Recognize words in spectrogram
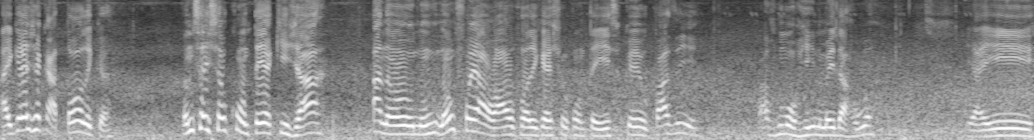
a igreja católica, eu não sei se eu contei aqui já. Ah não, não, não foi ao ar o podcast que eu contei isso, porque eu quase, quase morri no meio da rua. E aí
